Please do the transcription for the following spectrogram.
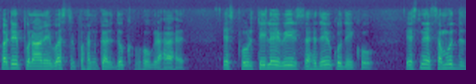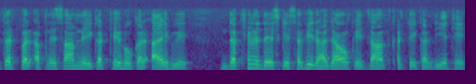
फटे पुराने वस्त्र पहनकर दुख भोग रहा है। इस फुर्तीले वीर सहदेव को देखो। इसने समुद्र तट पर अपने सामने इकट्ठे होकर आए हुए दक्षिण देश के सभी राजाओं के दांत खट्टे कर दिए थे।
